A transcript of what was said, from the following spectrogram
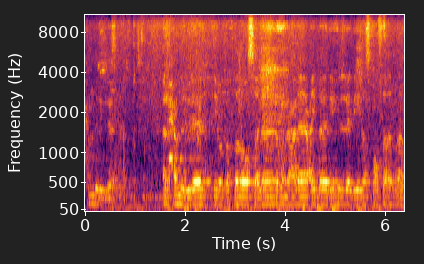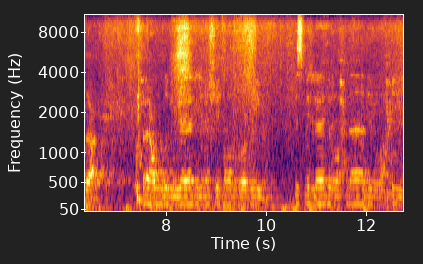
الحمد لله. الحمد لله وكفى وسلام على عباده الذين اصطفى أما بعد. فأعوذ بالله من الشيطان الرجيم. بسم الله الرحمن الرحيم.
